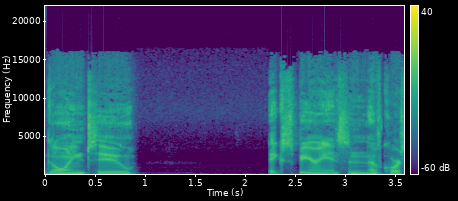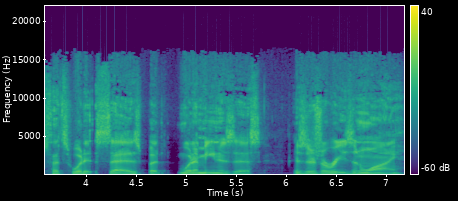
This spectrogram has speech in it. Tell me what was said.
going to experience. And of course, that's what it says. But what I mean is this: is there's a reason why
